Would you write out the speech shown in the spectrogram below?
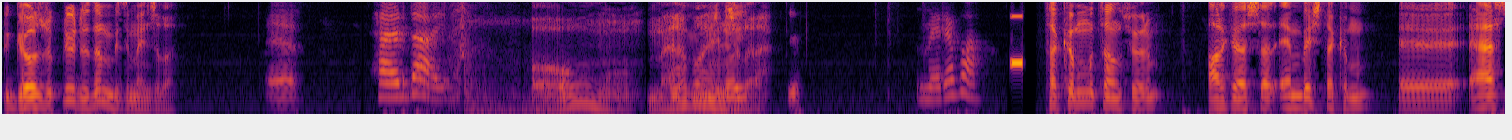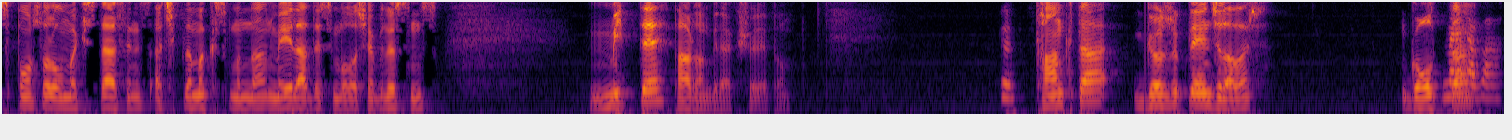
gözlüklüydü değil mi bizim Angela? Evet. Her daim. Oo, merhaba Angela. Merhaba. Takımımı tanıtıyorum. Arkadaşlar M5 takımım. Ee, eğer sponsor olmak isterseniz açıklama kısmından mail adresime ulaşabilirsiniz. Mid'de, pardon bir dakika şöyle yapalım. Tank'ta gözlüklü Angela var. Gold'da, Merhaba.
